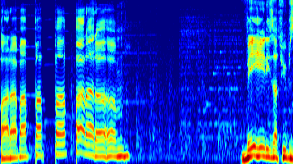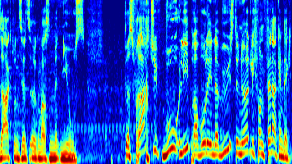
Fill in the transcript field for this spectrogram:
ba, ba, ba, ba, ba, da, da. Wehe, dieser Typ sagt uns jetzt irgendwas mit News. Das Frachtschiff Wu Libra wurde in der Wüste nördlich von Fennec entdeckt.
